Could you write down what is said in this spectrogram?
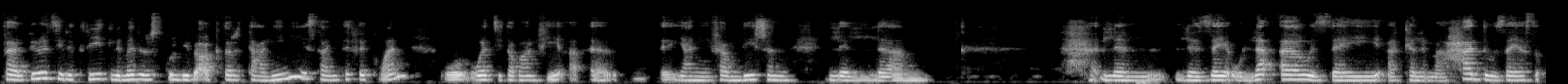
فالبيوريتي ريتريت لميدل سكول بيبقى أكتر تعليمي scientific وان وودي طبعا في آه يعني foundation لل إزاي أقول لأ وإزاي أتكلم مع حد وإزاي أثق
